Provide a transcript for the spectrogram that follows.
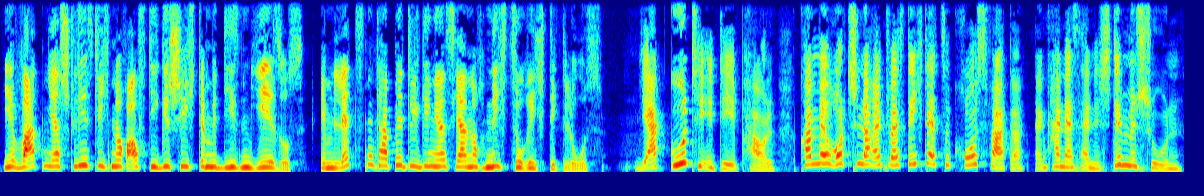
Wir warten ja schließlich noch auf die Geschichte mit diesem Jesus. Im letzten Kapitel ging es ja noch nicht so richtig los. Ja, gute Idee, Paul. Komm, wir rutschen noch etwas dichter zu Großvater, dann kann er seine Stimme schonen.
